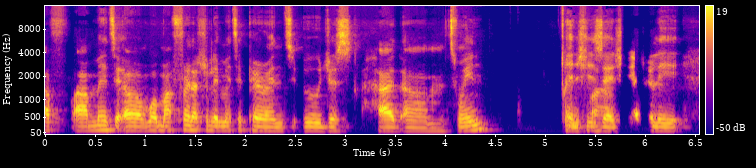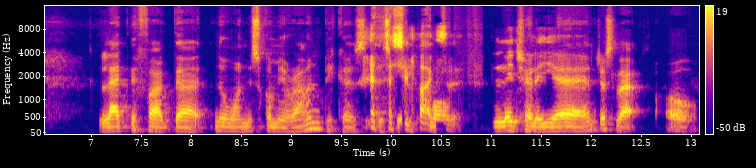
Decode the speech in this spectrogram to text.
I've I met a- uh, well my friend actually met a parent who just had um twin and she Wow. said she actually liked the fact that no one is coming around because she likes more- it. literally yeah and just like oh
